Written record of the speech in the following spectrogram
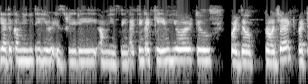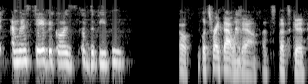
Yeah, the community here is really amazing. I think I came here to for the project, but I'm going to stay because of the people. Oh, let's write that one down. That's that's good.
